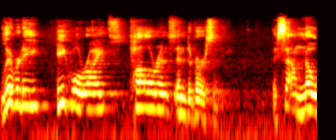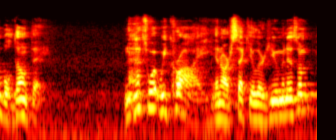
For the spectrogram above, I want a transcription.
liberty, equal rights, tolerance, and diversity. They sound noble, don't they? And that's what we cry in our secular humanism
